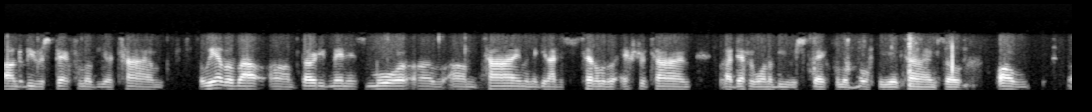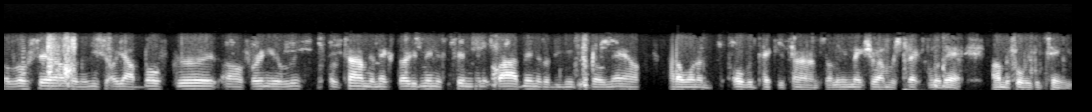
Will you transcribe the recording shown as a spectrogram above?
um, to be respectful of your time. So we have about um, 30 minutes more of um, time, and again, I just set a little extra time, but I definitely want to be respectful of both of your time. So, uh, Rochelle and Anisha, are y'all both good uh, for any of the time? The next 30 minutes, 10 minutes, five minutes, or do you need to go now? I don't want to overtake your time, so let me make sure I'm respectful of that um, before we continue.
